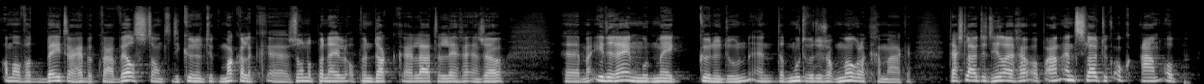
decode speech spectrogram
allemaal wat beter hebben qua welstand, die kunnen natuurlijk makkelijk uh, zonnepanelen op hun dak uh, laten leggen en zo. maar iedereen moet mee kunnen doen en dat moeten we dus ook mogelijk gaan maken. Daar sluit het heel erg op aan. En het sluit natuurlijk ook aan op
